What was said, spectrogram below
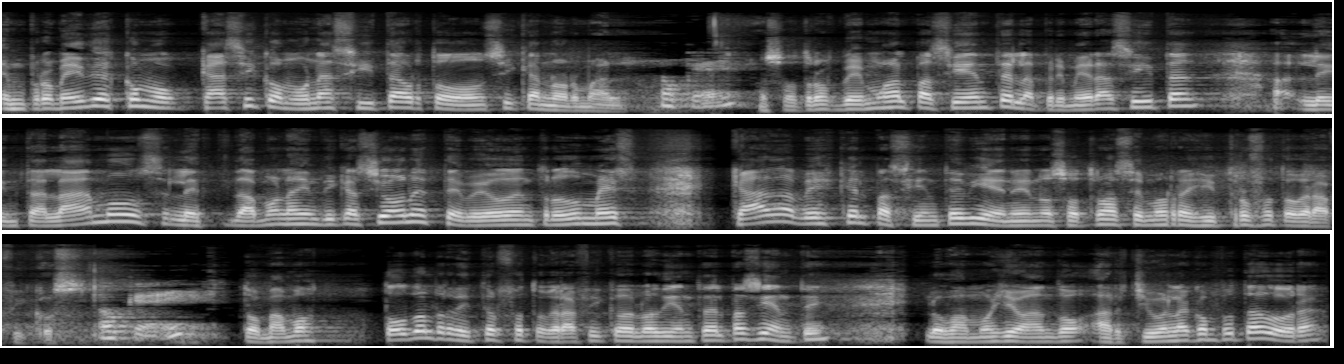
en, promedio es como casi como una cita ortodóntica normal. Okay. Nosotros vemos al paciente la primera cita, le instalamos, le damos las indicaciones, te veo dentro de un mes. Cada vez que el paciente viene, nosotros hacemos registros fotográficos. Okay. Tomamos todo el registro fotográfico de los dientes del paciente, los vamos llevando a archivo en la computadora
